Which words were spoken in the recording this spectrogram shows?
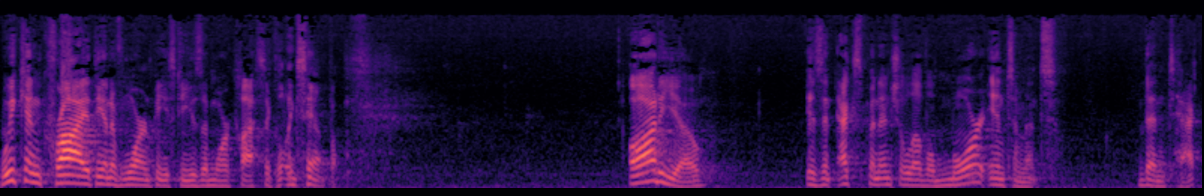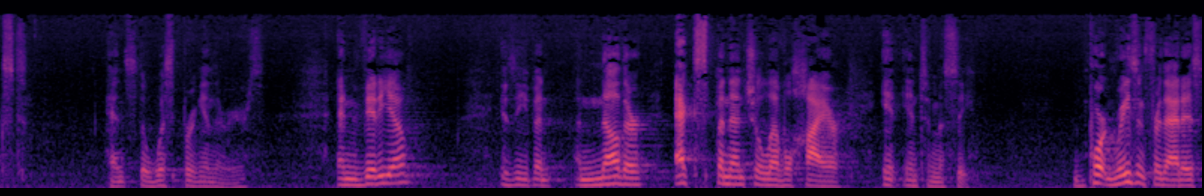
We can cry at the end of War and Peace, to use a more classical example. Audio is an exponential level more intimate than text, hence the whispering in their ears. And video is even another exponential level higher in intimacy. The important reason for that is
